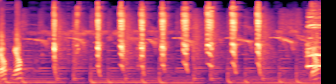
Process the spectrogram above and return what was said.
ยกยกยก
